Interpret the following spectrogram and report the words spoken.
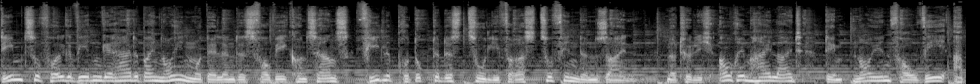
Demzufolge werden gerade bei neuen Modellen des VW-Konzerns viele Produkte des Zulieferers zu finden sein. Natürlich auch im Highlight, dem neuen VW Up.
